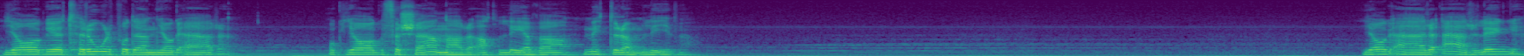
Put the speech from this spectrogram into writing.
Jag tror på den jag är och jag förtjänar att leva mitt drömliv. Jag är ärlig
